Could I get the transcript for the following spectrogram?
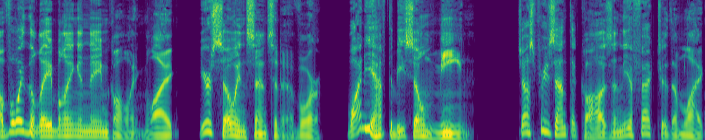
Avoid the labeling and name calling, like, you're so insensitive, or why do you have to be so mean? Just present the cause and the effect to them, like,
